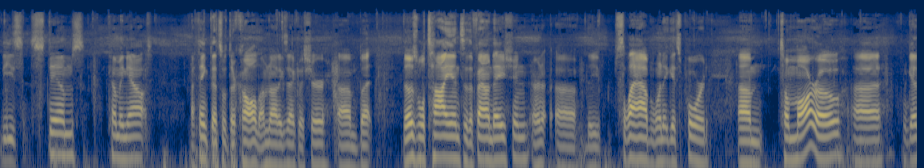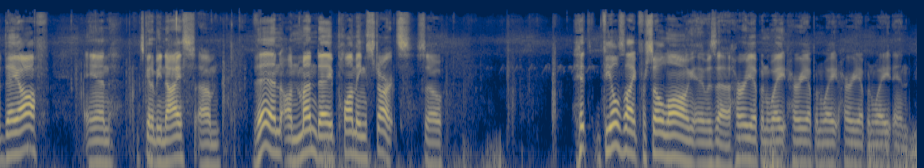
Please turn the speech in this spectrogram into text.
these stems coming out I think that's what they're called. I'm not exactly sure. Um, but those will tie into the foundation or uh, the slab when it gets poured. Um, tomorrow uh, we get a day off and it's going to be nice. Um, then on Monday, plumbing starts. So it feels like for so long it was a hurry up and wait, hurry up and wait, hurry up and wait. And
